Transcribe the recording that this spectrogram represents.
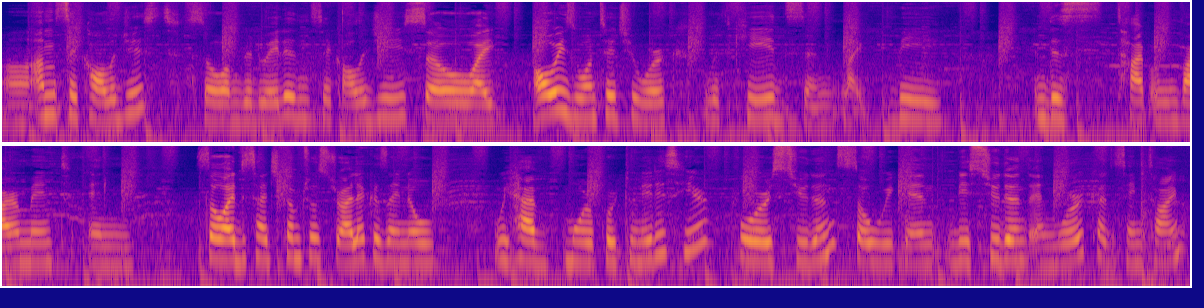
Uh, I'm a psychologist, so I'm graduated in psychology. So I always wanted to work with kids and like be in this type of environment. And so I decided to come to Australia because I know we have more opportunities here for students, so we can be student and work at the same time.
